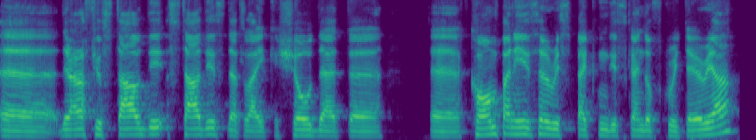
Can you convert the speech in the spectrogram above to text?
there are a few study studies that like show that uh, companies respecting this kind of criteria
